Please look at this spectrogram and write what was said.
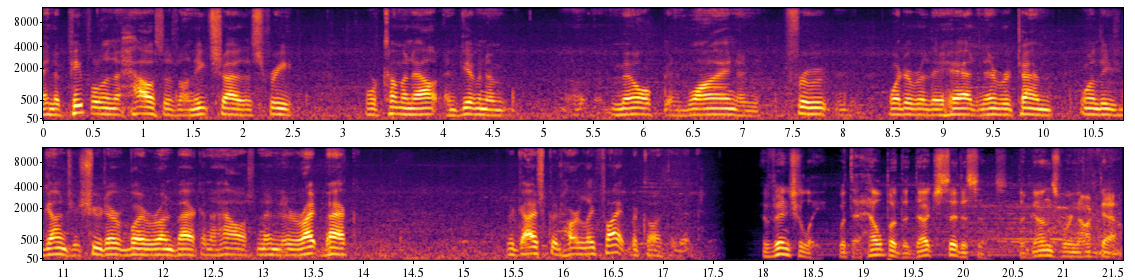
And the people in the houses on each side of the street were coming out and giving them uh, milk and wine and fruit and whatever they had. And every time one of these guns would shoot, everybody would run back in the house. And then they're right back. The guys could hardly fight because of it. Eventually, with the help of the Dutch citizens, the guns were knocked out.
